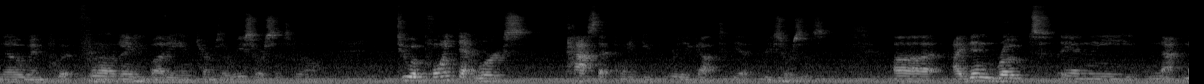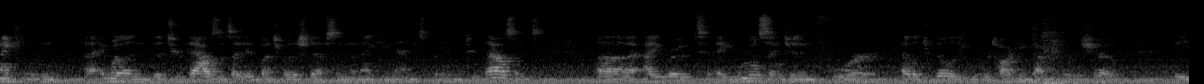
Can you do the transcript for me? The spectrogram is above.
no input from anybody in terms of resources. Well, to a point that works, past that point, you've really got to get resources. Uh, I then wrote in the 19, uh, well, in the 2000s, I did a bunch of other stuffs in the 1990s, but in the 2000s, uh, I wrote a rules engine for eligibility. We were talking about before the show the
